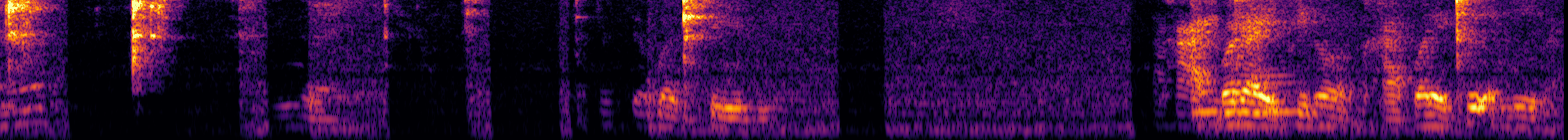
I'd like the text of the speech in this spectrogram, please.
นี่ไงก็จะมาซีนขาดบ่ได้พี่น้องขาดบ่ได้คืออันนี้แหละ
